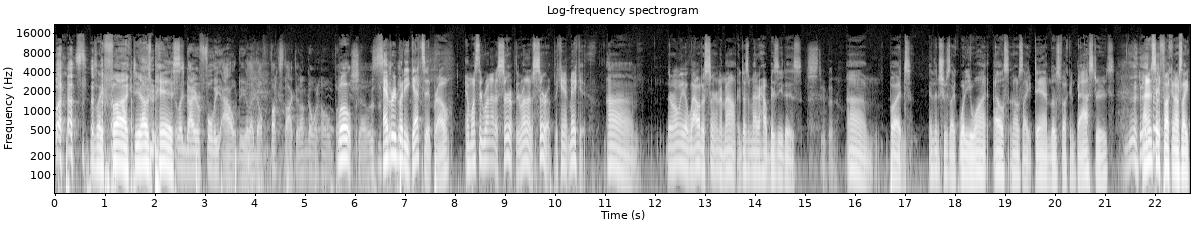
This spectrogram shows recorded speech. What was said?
Blast. I was like, "Fuck, dude, I was pissed." like now you're fully out, dude. You're like, no, fuck Stockton. I'm going home. Fuck Well, shows. Everybody gets it, bro. And once they run out of syrup, they run out of syrup. They can't make it. Um, they're only allowed a certain amount. It doesn't matter how busy it is. Stupid. Um, but and then she was like, "What do you want else?" And I was like, "Damn, those fucking bastards." I didn't say fucking. I was like,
